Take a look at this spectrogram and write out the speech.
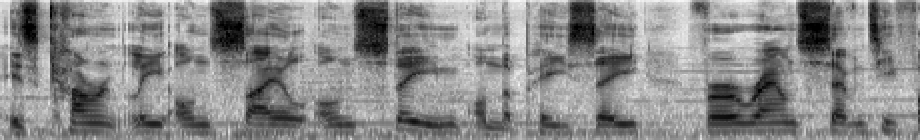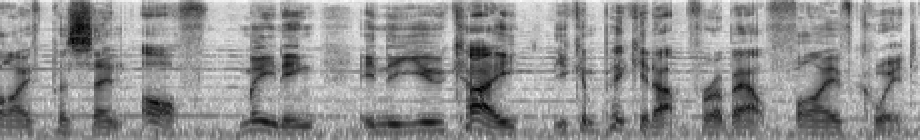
is currently on sale on Steam on the PC for around 75% off meaning in the UK you can pick it up for about 5 quid.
